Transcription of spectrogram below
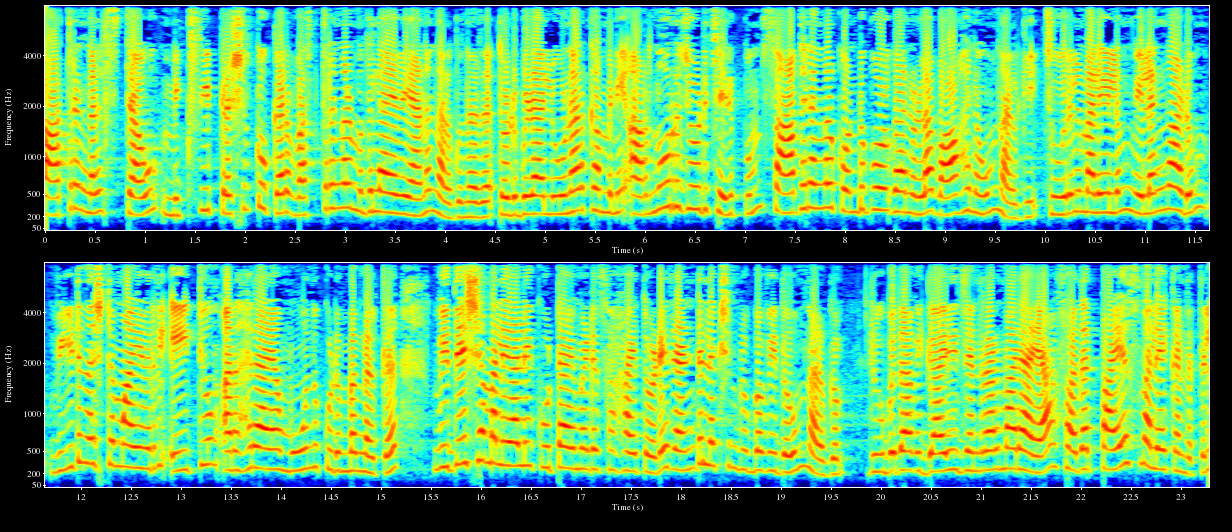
പാത്രങ്ങൾ സ്റ്റൗ മിക്സി പ്രഷർ കുക്കർ വസ്ത്രങ്ങൾ മുതലായവയാണ് നൽകുന്നത്. തൊടുപുഴ ലൂണാർ കമ്പനി അറുന്നൂറ് ജോഡി ചെരുപ്പും സാധനങ്ങൾ കൊണ്ടുപോകാനുള്ള വാഹനവും നൽകി. ചൂരൽമലയിലും വിലങ്ങാടും വീട് നഷ്ടമായവരിൽ ഏറ്റവും അർഹരായ മൂന്ന് കുടുംബങ്ങൾക്ക് വിദേശ മലയാളി കൂട്ടായ്മയുടെ സഹായത്തോടെ രണ്ട് ലക്ഷം രൂപ വീതവും നൽകും. രൂപത വികാരി ജനറൽമാരായ father Pius Malayakandathil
